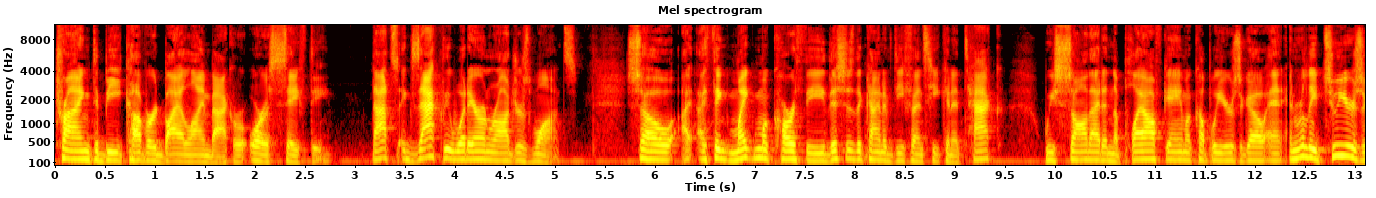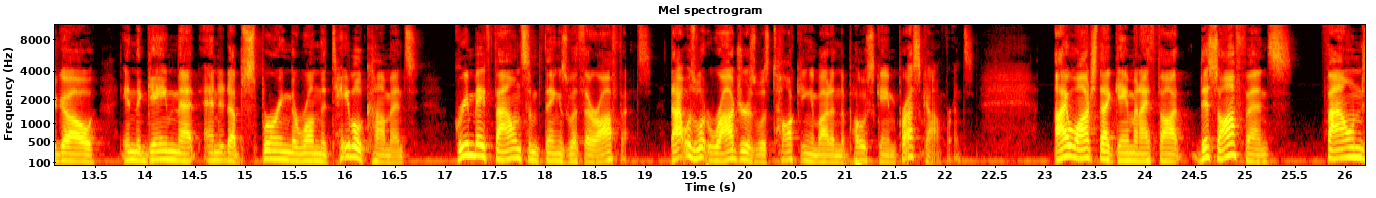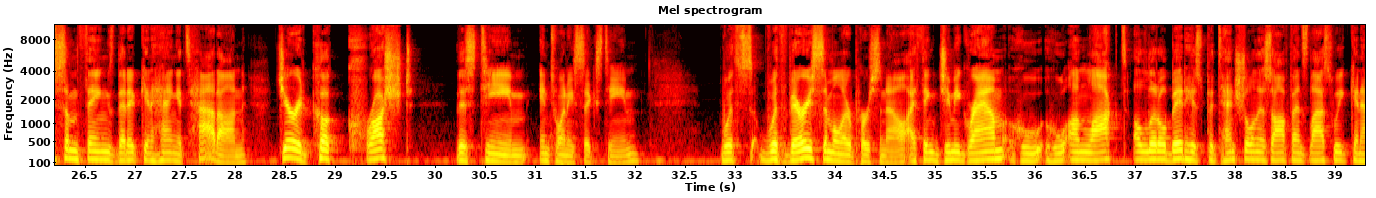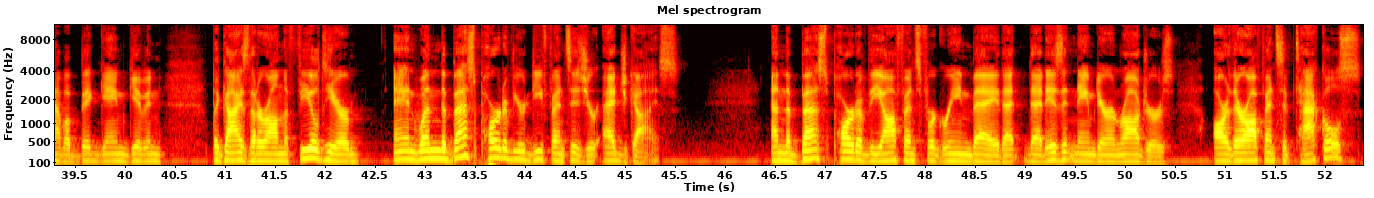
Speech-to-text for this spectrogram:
trying to be covered by a linebacker or a safety. That's exactly what Aaron Rodgers wants. So I, I think Mike McCarthy, this is the kind of defense he can attack. We saw that in the playoff game a couple years ago, and, and really two years ago in the game that ended up spurring the run the table comments. Green Bay found some things with their offense. That was what Rodgers was talking about in the post game press conference. I watched that game and I thought this offense found some things that it can hang its hat on. Jared Cook crushed this team in 2016 with with very similar personnel. I think Jimmy Graham, who who unlocked a little bit his potential in this offense last week, can have a big game given the guys that are on the field here. And when the best part of your defense is your edge guys, and the best part of the offense for Green Bay that that isn't named Aaron Rodgers are their offensive tackles,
